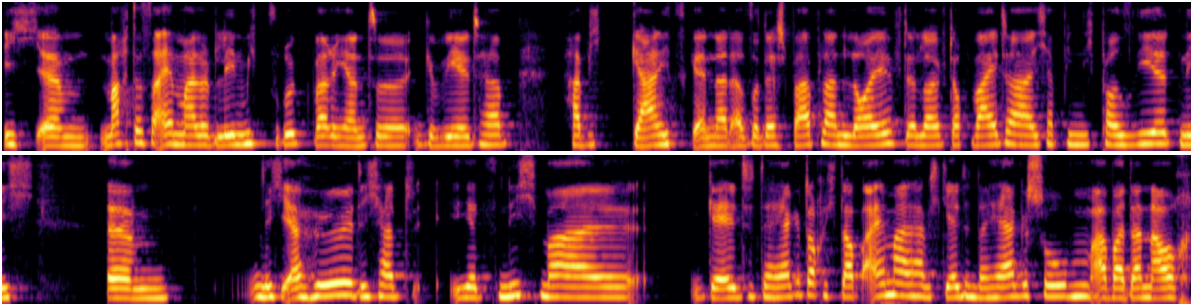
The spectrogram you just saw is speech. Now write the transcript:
ich ähm, mache das einmal und lehne mich zurück Variante gewählt habe, habe ich gar nichts geändert. Also der Sparplan läuft, er läuft auch weiter. Ich habe ihn nicht pausiert, nicht ähm, nicht erhöht. Ich hatte jetzt nicht mal Geld hinterher. Doch, ich glaube, einmal habe ich Geld hinterhergeschoben, aber dann auch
